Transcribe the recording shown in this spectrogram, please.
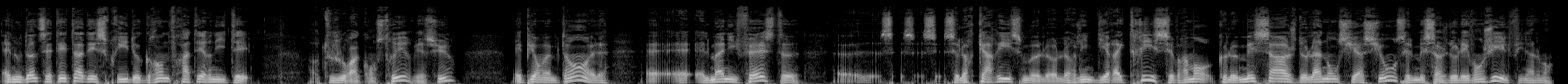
Elle nous donne cet état d'esprit de grande fraternité, toujours à construire, bien sûr. Et puis en même temps, elle, elle, manifeste, euh, c'est leur charisme, leur, leur ligne directrice, c'est vraiment que le message de l'Annonciation, c'est le message de l'Évangile finalement.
